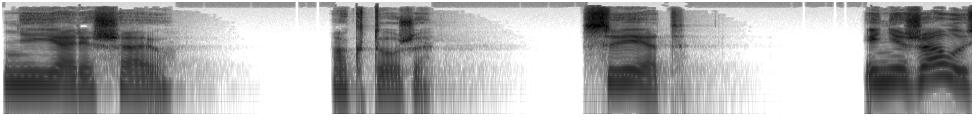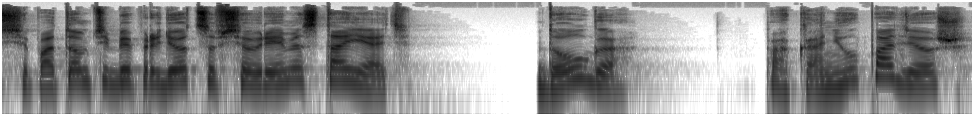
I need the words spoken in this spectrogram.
Не я решаю. А кто же? Свет. И не жалуйся, потом тебе придется все время стоять. Долго? Пока не упадешь.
